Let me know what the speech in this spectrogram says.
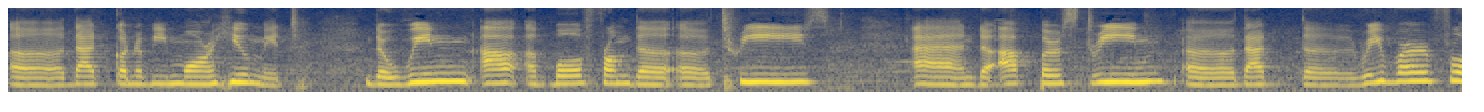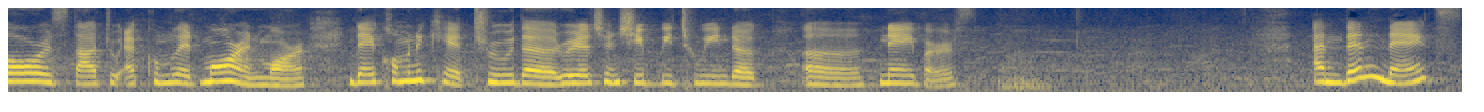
uh, that gonna be more humid. The wind are above from the uh, trees and the upper stream uh, that the river flow start to accumulate more and more. They communicate through the relationship between the uh, neighbors. And then next,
